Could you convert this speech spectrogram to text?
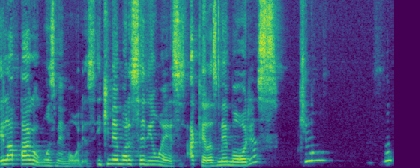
ele apaga algumas memórias. E que memórias seriam essas? Aquelas memórias que não, não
